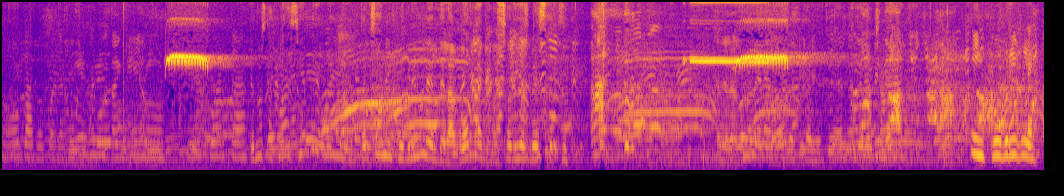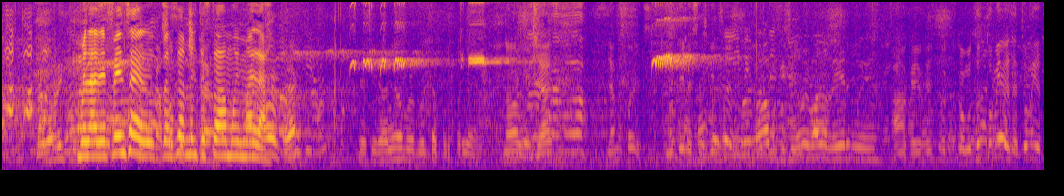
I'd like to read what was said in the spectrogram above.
No, Paco. Es nuestra siempre, güey. El de la gorda que nos hizo 10 veces. Incubrible. Bueno, la defensa precisamente estaba muy mala. No, güey, ya. Ya no juegues. No tienes. No, porque si no me va a doler, güey. Ah, ok, ok. Como tú, tú mídete, tú mídete.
